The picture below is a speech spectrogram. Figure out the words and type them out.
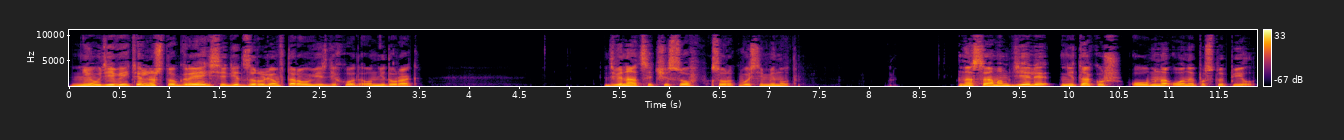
Неудивительно, что Грей сидит за рулем второго вездехода. Он не дурак. 12 часов 48 минут. На самом деле, не так уж умно он и поступил.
